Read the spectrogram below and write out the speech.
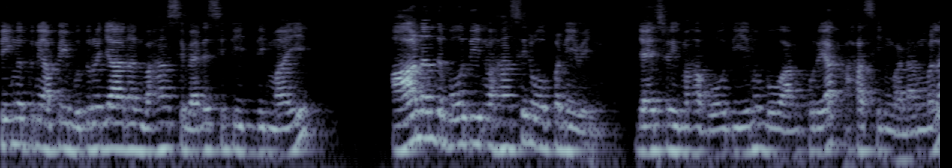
පිංහතුනි අපේ බුදුරජාණන් වහන්සේ වැඩ සිටිද්දි මයි ආනන්ද බෝධීන් වහන්සේ රෝපනය වෙන් ජයශ්‍රී මහ බෝධීම බෝ අංකුරයක් අහසින් වඩම්මල.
